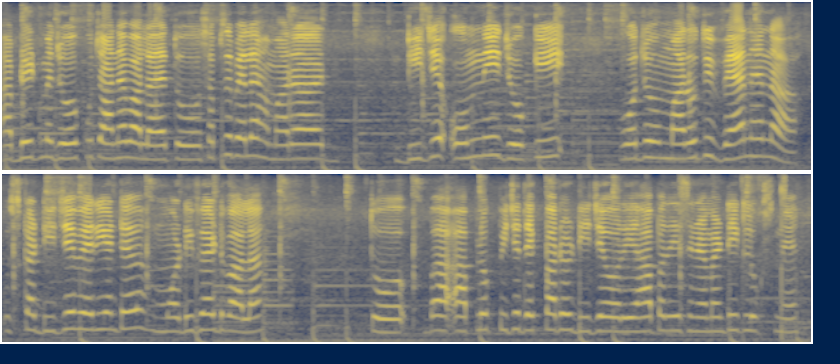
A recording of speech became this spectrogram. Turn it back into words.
अपडेट में जो कुछ आने वाला है। तो सबसे पहले हमारा डीजे ओमनी जो कि वो जो मारुति वैन है ना, उसका डीजे वेरिएंट है मॉडिफाइड वाला। तो आप लोग पीछे देख पा रहे हो डीजे और यहाँ पर ये सिनेमेटिक लुक्स में,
